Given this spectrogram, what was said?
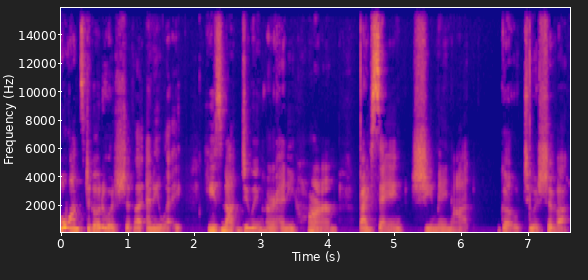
who wants to go to a Shiva anyway? He's not doing her any harm by saying she may not go to a Shiva.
